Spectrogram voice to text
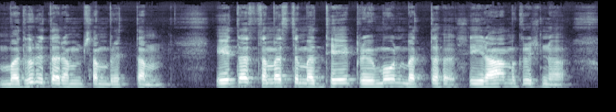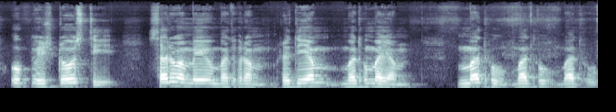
मधुरतर समस्त मध्ये प्रेमोन्मत्त श्रीरामकृष्ण उपविष्टोस्ति सर्वमेव मधुरम हृदय मधुमय। मधु मधु मधु।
